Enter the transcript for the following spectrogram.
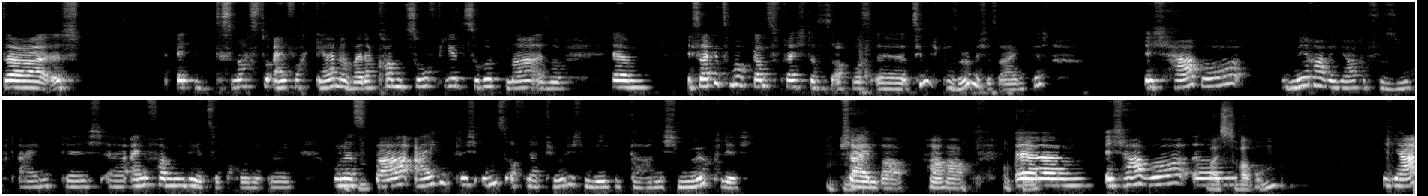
da ist, äh, das machst du einfach gerne, weil da kommt so viel zurück, ne? Also, ähm, ich sage jetzt mal auch ganz frech, das ist auch was äh, ziemlich Persönliches eigentlich. Ich habe mehrere Jahre versucht, eigentlich äh, eine Familie zu gründen. Und es Mhm. war eigentlich uns auf natürlichem Wege gar nicht möglich. Mhm. Scheinbar. Haha. Okay. Ähm, ich habe. Ähm, weißt du warum? ja,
